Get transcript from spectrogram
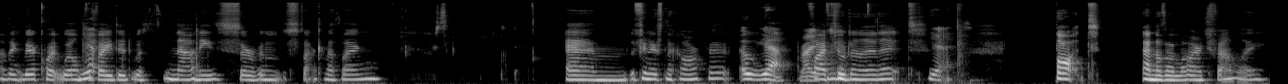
I think they're quite well Yep. provided with nannies, servants, that kind of thing. Um, the Phoenix in the Carpet, oh, yeah, right. five children in it, Yes. but another large family.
